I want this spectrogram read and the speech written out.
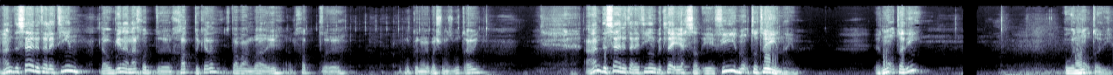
عند سعر 30 لو جينا ناخد خط كده طبعا بقى إيه؟ الخط ممكن ما يبقاش مظبوط قوي. عند سعر 30 بتلاقي يحصل إيه؟ في نقطتين هنا النقطة دي والنقطة دي.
